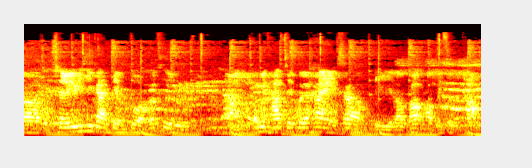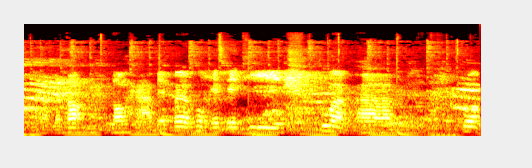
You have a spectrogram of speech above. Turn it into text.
ก็ใช้วิธีการเตรียมตัวก็คืออ่าต้องมีทัสเปเปอร์ให้สองปีแล้วก็เอาไปฝึกทำนะครับแล้วก็ลองหาเปเปอร์พวก SAT พวก พวก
